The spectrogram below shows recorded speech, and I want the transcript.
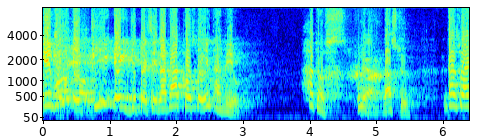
you Even a. PhD person never comes to interview. How does? Yeah, that's true. That's why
